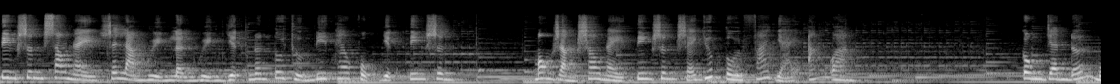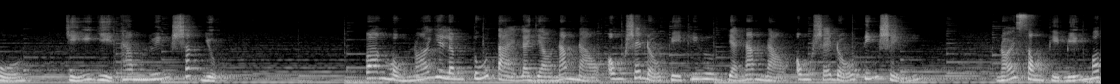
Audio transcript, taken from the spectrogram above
Tiên sinh sau này sẽ làm huyện lệnh huyện Dịch Nên tôi thường đi theo phục dịch tiên sinh. Mong rằng sau này tiên sinh sẽ giúp tôi phá giải án oan. Công danh đến muộn chỉ vì tham luyến sắc dục. Văn Hùng nói với Lâm Tú Tài là vào năm nào ông sẽ đậu kỳ thi hương và năm nào ông sẽ đổ tiến sĩ. Nói xong thì biến mất.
